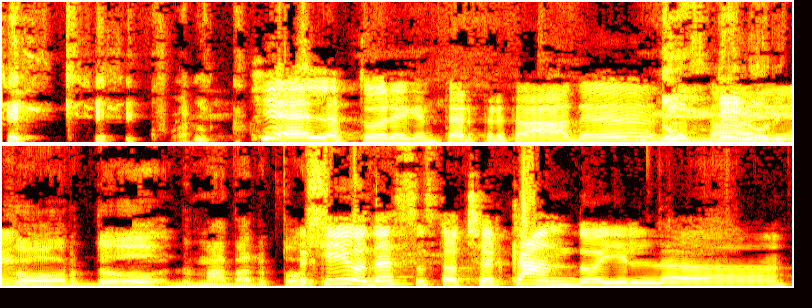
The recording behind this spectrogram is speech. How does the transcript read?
che è qualcosa. Chi è l'attore che interpreta Ade? Non lo me lo ricordo, ma vado posso... Perché io adesso sto cercando il...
